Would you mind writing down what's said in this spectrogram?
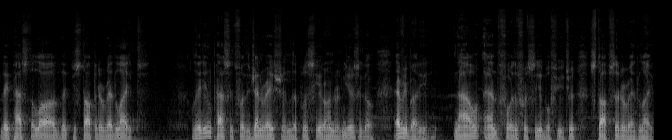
they passed a law that you stop at a red light. Well, they didn't pass it for the generation that was here a hundred years ago. Everybody now and for the foreseeable future stops at a red light.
